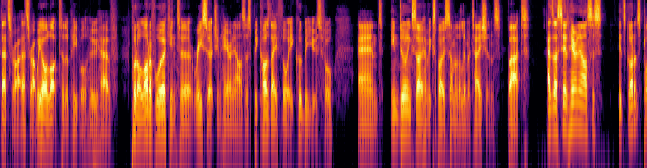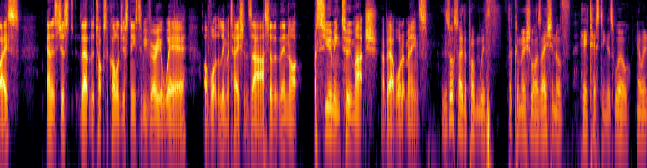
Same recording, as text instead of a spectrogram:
that's right. That's right. We owe a lot to the people who have put a lot of work into research in hair analysis because they thought it could be useful, and in doing so have exposed some of the limitations. But as I said, hair analysis it's got its place, and it's just that the toxicologist needs to be very aware of what the limitations are, so that they're not assuming too much about what it means. There's also the problem with the commercialisation of hair testing as well. Know, we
